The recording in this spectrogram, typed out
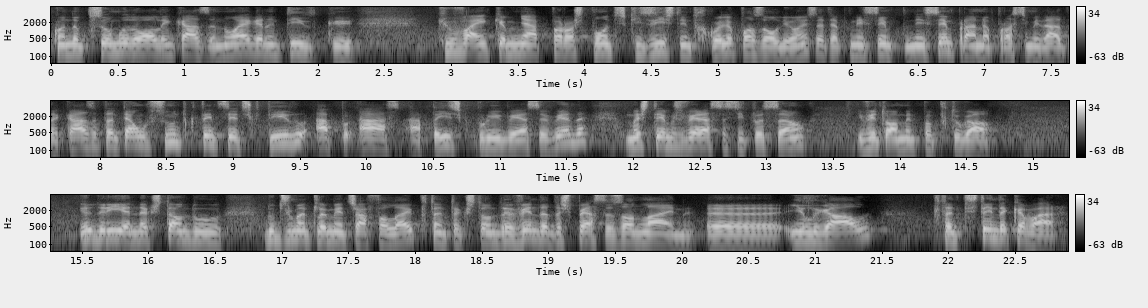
quando a pessoa muda o óleo em casa não é garantido que que o vai encaminhar para os pontos que existem de recolha, para os oleões, até porque nem sempre, nem sempre há na proximidade da casa. Portanto, é um assunto que tem de ser discutido. Há, há, há países que proíbem essa venda, mas temos de ver essa situação, eventualmente para Portugal. Eu diria, na questão do, do, desmantelamento já falei, portanto, a questão da venda das peças online uh, ilegal, portanto, isso tem de acabar.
